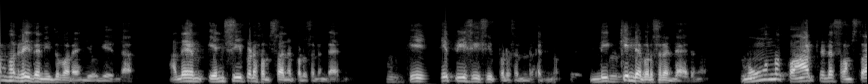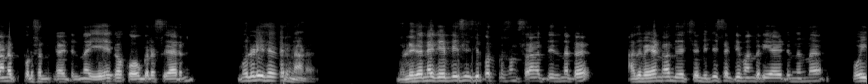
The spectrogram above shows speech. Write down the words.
എം മുരളീധരൻ ഇത് പറയാൻ യോഗ്യത അദ്ദേഹം എൻ സി പിയുടെ സംസ്ഥാന പ്രസിഡന്റ് ആയിരുന്നു. K P C C president ആയിരുന്നു ഡിക്കിന്റെ പ്രസിഡന്റ് ആയിരുന്നു മൂന്ന് പാർട്ടിയുടെ സംസ്ഥാന പ്രസിഡന്റ് ആയിട്ടിരുന്ന ഏക കോൺഗ്രസ്സുകാരൻ മുരളീധരനാണ്. മുരളീധരനെ കെ പി സി സി സംസ്ഥാനത്ത് ഇരുന്നിട്ട് അത് വേണ്ടെന്ന് വെച്ച് വിദ്യുശക്തി മന്ത്രിയായിട്ട് നിന്ന് പോയി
